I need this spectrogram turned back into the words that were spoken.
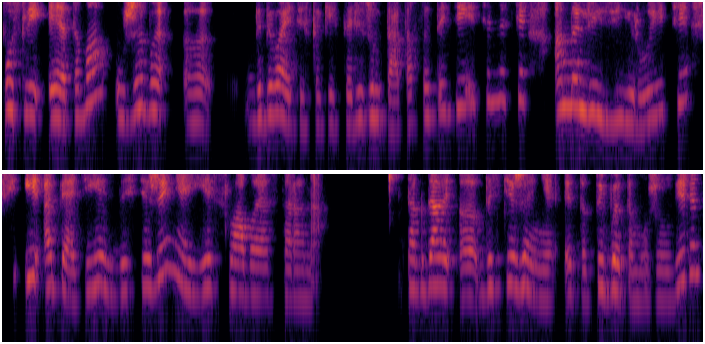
после этого уже вы э, добиваетесь каких-то результатов в этой деятельности, анализируете, и опять есть достижение, есть слабая сторона. Тогда э, достижение это ты в этом уже уверен,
